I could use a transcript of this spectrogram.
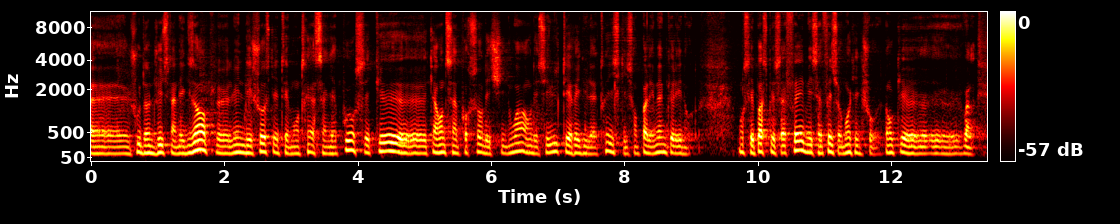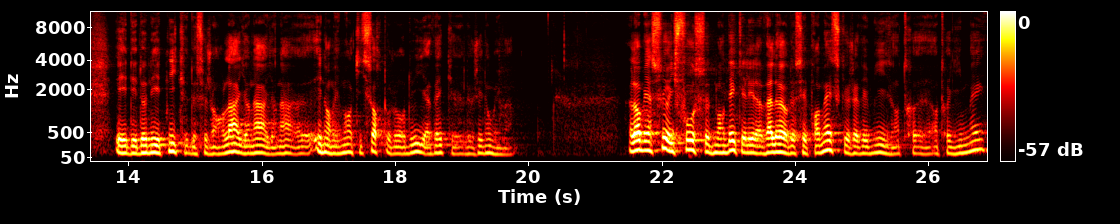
Euh, je vous donne juste un exemple. L'une des choses qui a été montrée à Singapour, c'est que 45% euh, des Chinois ont des cellules T régulatrices qui ne sont pas les mêmes que les nôtres. On ne sait pas ce que ça fait, mais ça fait sûrement quelque chose. Donc euh, voilà. Et des données ethniques de ce genre-là, il y en a, il y en a énormément qui sortent aujourd'hui avec le génome humain. Alors bien sûr, il faut se demander quelle est la valeur de ces promesses que j'avais mises entre, entre guillemets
